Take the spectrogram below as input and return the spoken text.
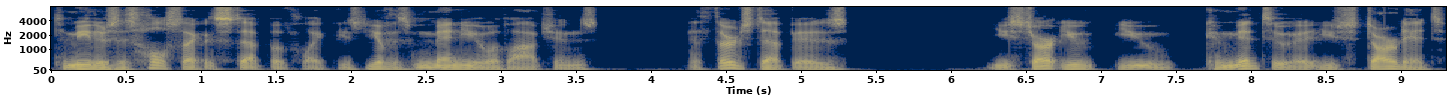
to me there's this whole second step of like you have this menu of options. The third step is you start you you commit to it, you start it,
